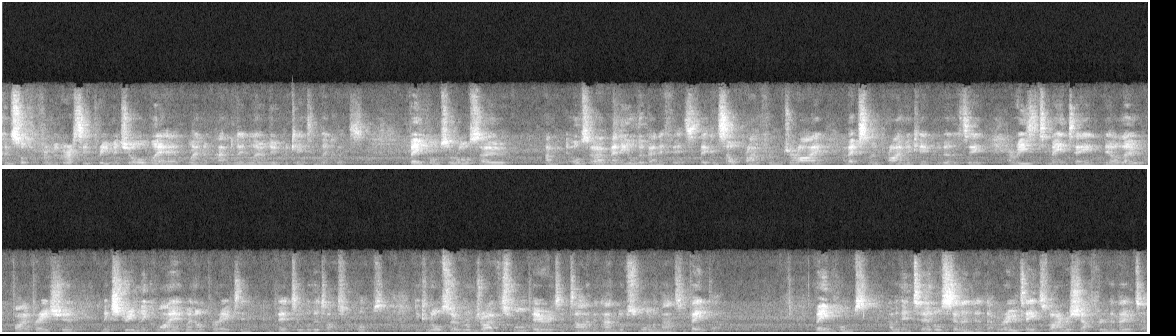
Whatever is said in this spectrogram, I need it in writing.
can suffer from aggressive premature wear when handling low lubricating liquids. Vane pumps are also um, also have many other benefits. They can self-prime from dry, have excellent priming capability, are easy to maintain, they are low vibration and extremely quiet when operating compared to other types of pumps. They can also run dry for small periods of time and handle small amounts of vapour. Vane pumps have an internal cylinder that rotates via a shaft from the motor.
